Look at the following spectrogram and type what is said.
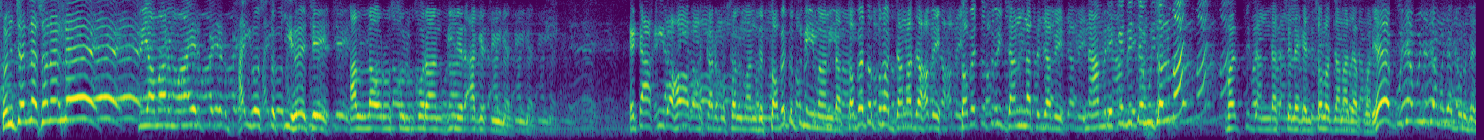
শুনছেন না, শোনেন না? তুই আমার মায়ের পেটের ভাই হস্ত কি হয়েছে? আল্লাহ রসুল কোরআন দিনের আগে তুই না। এটা আকিদা হওয়া দরকার মুসলমানদের। তবে তো তুমি ইমানদার, তবে তো তোমার জানাজা হবে, তবে তো তুমি জান্নাতে যাবে। নাম রেখে দিচ্ছে মুসলমান? ভাবছি জান্নাত চলে গেছে, চলো জানাজা পড়ে। বুঝে বুঝে জানাজা পড়বেন।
